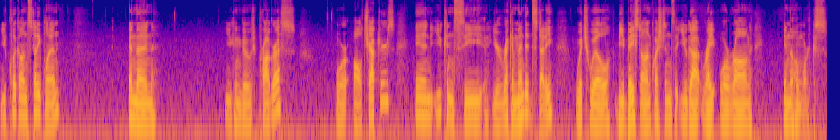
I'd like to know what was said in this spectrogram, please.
You click on Study Plan, and then you can go to Progress or All Chapters, and you can see your recommended study, which will be based on questions that you got right or wrong in the homeworks.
